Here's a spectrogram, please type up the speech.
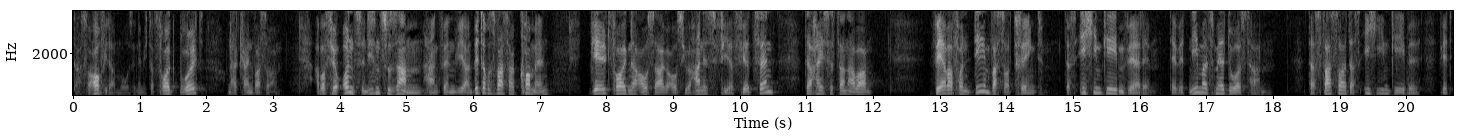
Das war auch wieder Mose, nämlich das Volk brüllt und hat kein Wasser. Aber für uns in diesem Zusammenhang, wenn wir an bitteres Wasser kommen, gilt folgende Aussage aus Johannes 4,14. Da heißt es dann aber, wer aber von dem Wasser trinkt, das ich ihm geben werde, der wird niemals mehr Durst haben. Das Wasser, das ich ihm gebe, wird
